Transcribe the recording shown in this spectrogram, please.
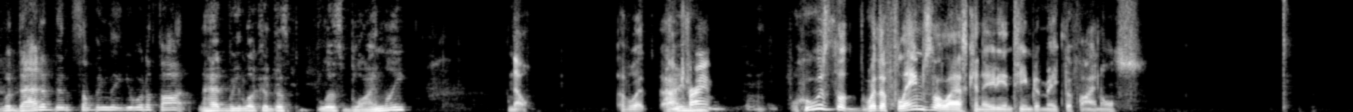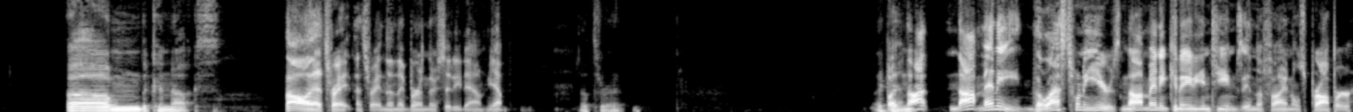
Would that have been something that you would have thought had we looked at this list blindly? No. What I'm I, trying who was the were the Flames the last Canadian team to make the finals? Um the Canucks. Oh, that's right. That's right. And then they burned their city down. Yep. That's right. Again. But not not many. The last twenty years, not many Canadian teams in the finals proper.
